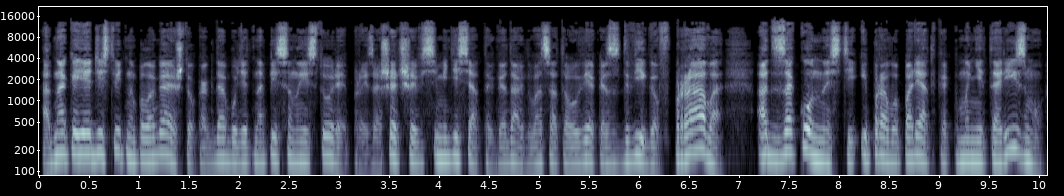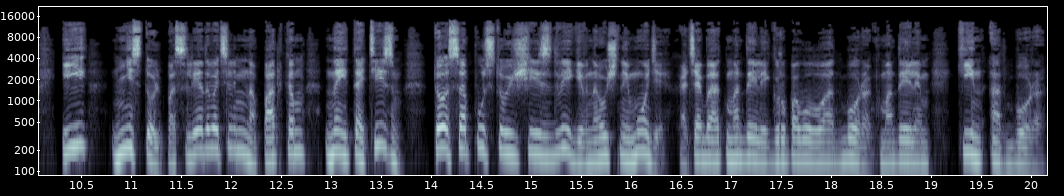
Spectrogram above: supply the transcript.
Однако я действительно полагаю, что когда будет написана история, произошедшая в 70-х годах XX -го века сдвига вправо от законности и правопорядка к монетаризму и не столь последовательным нападкам на этатизм, то сопутствующие сдвиги в научной моде, хотя бы от моделей группового отбора к моделям кин-отбора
